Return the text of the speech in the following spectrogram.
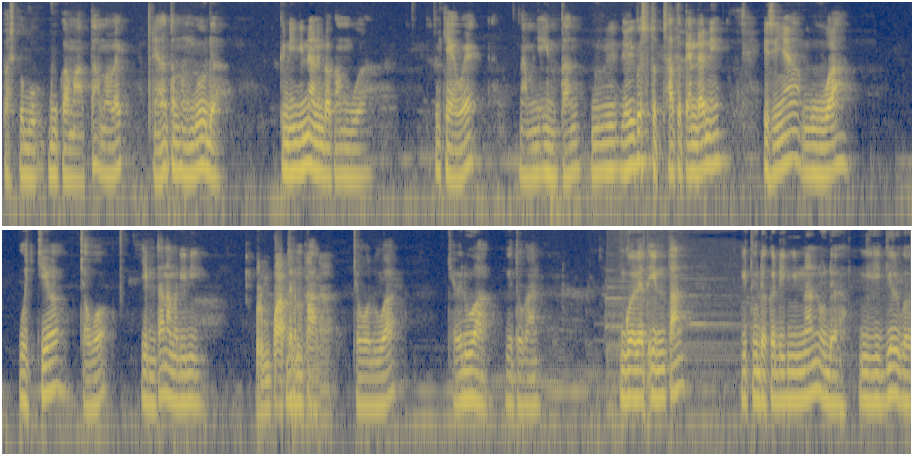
Pas gue bu- buka mata melek ternyata temen gue udah kedinginan di belakang gue itu cewek namanya Intan. Jadi gue satu, satu tenda nih. Isinya gua Ucil cowok Intan sama Dini. Berempat. berempat. cowok dua cewek dua gitu kan. Gue liat Intan itu udah kedinginan udah ngigil gue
